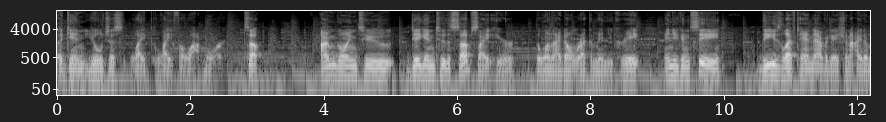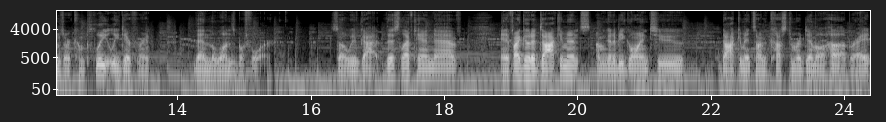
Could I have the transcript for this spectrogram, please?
again you'll just like life a lot more. So I'm going to dig into the sub-site here the one I don't recommend you create and you can see these left-hand navigation items are completely different than the ones before so we've got this left-hand nav and if I go to documents I'm gonna be going to documents on customer demo hub right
